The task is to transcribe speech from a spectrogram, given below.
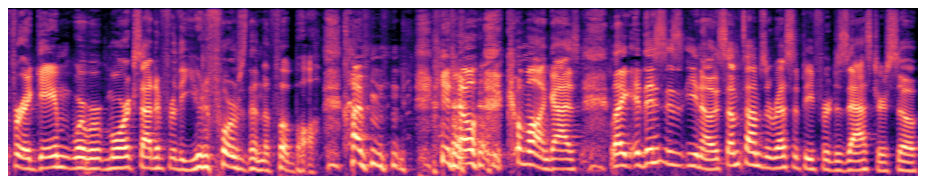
for a game where we're more excited for the uniforms than the football. I'm, you know, come on, guys. Like this is, you know, sometimes a recipe for disaster. So,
